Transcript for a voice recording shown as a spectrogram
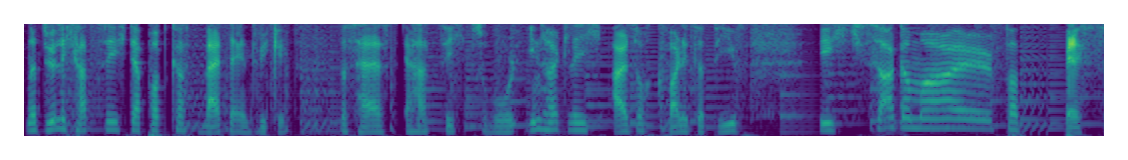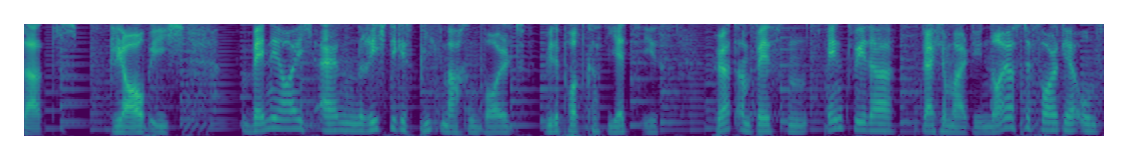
Natürlich hat sich der Podcast weiterentwickelt. Das heißt, er hat sich sowohl inhaltlich als auch qualitativ, ich sage mal, verbessert, glaube ich. Wenn ihr euch ein richtiges Bild machen wollt, wie der Podcast jetzt ist, hört am besten entweder gleich einmal die neueste Folge und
